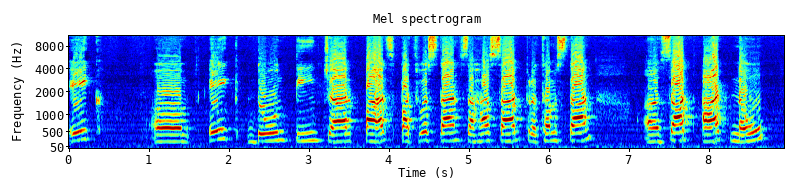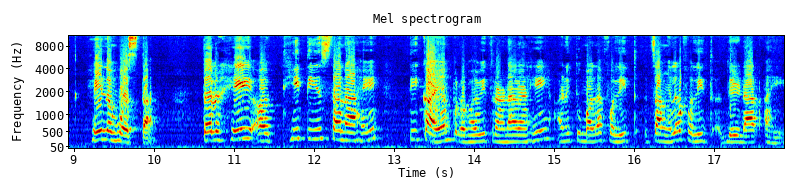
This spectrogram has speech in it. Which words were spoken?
एक एक दोन तीन चार पाच पाचवं स्थान सहा सात प्रथम स्थान सात आठ नऊ हे नववं स्थान. तर हे ही तीन स्थानं आहे. ती कायम प्रभावित राहणार आहे आणि तुम्हाला फलित चांगलं फलित देणार आहे.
